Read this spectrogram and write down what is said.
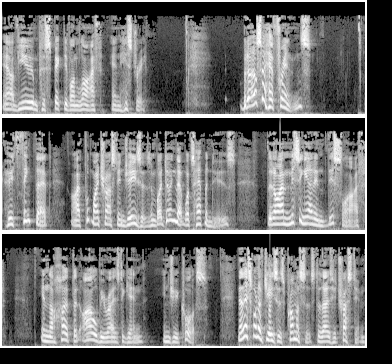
our view and perspective on life and history. But I also have friends who think that I've put my trust in Jesus, and by doing that, what's happened is that I'm missing out in this life in the hope that I will be raised again in due course. Now that's one of Jesus' promises to those who trust Him,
